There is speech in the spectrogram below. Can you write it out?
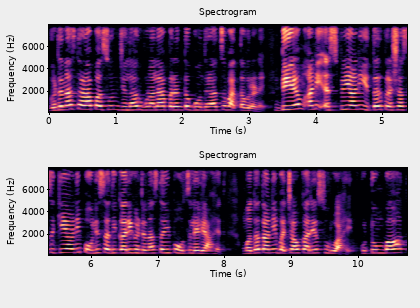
घटनास्थळापासून जिल्हा रुग्णालयापर्यंत गोंधळाचं वातावरण आहे. डीएम आणि एसपी आणि इतर प्रशासकीय आणि पोलीस अधिकारी घटनास्थळी पोहोचलेले आहेत. मदत आणि बचाव कार्य सुरू आहे. कुटुंबात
